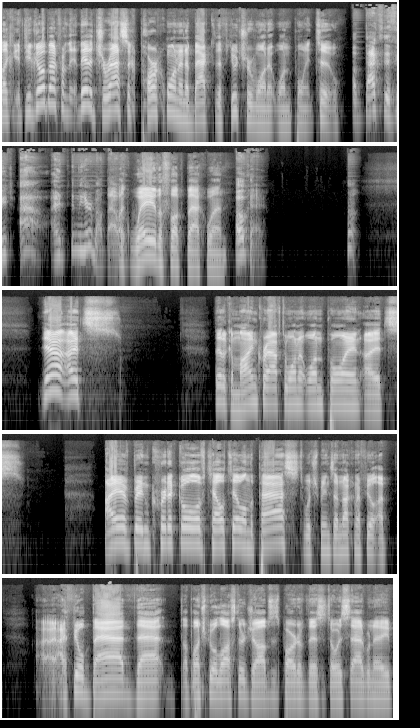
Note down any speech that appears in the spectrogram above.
like if you go back from the, they had a Jurassic Park one and a Back to the Future one at one point too. Uh, Back to the Future. Oh, I didn't hear about that one. Like way the fuck back when. Okay. Yeah, it's they had like a Minecraft one at one point. Uh, it's I have been critical of Telltale in the past, which means I'm not going to feel I I feel bad that a bunch of people lost their jobs as part of this. It's always sad when a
